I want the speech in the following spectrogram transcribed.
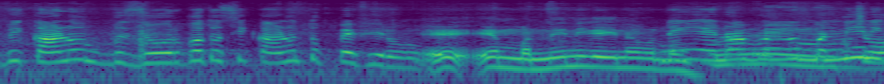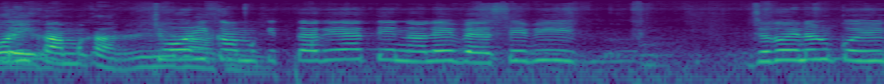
ਵੀ ਕਾਹਨੂੰ ਬਜ਼ੁਰਗੋ ਤੁਸੀਂ ਕਾਹਨੂੰ ਧੁੱਪੇ ਫਿਰੋਗੇ ਇਹ ਇਹ ਮੰਨੀ ਨਹੀਂ ਗਈ ਨਾ ਨਹੀਂ ਇਹਨਾਂ ਵੱਲੋਂ ਮੰਨੀ ਨਹੀਂ ਚੋਰੀ ਕੰਮ ਕਰ ਰਹੇ ਚੋਰੀ ਕੰਮ ਕੀਤਾ ਗਿਆ ਤੇ ਨਾਲੇ ਵੈਸੇ ਵੀ ਜਦੋਂ ਇਹਨਾਂ ਨੂੰ ਕੋਈ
